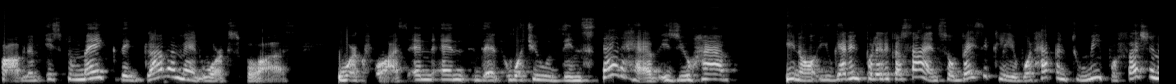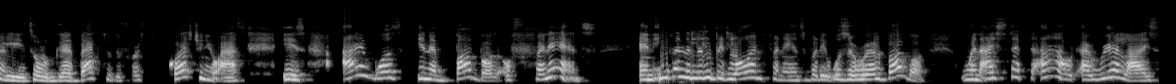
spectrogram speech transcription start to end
problem is to make the government works for us, work for us. And and then what you instead have is you have you know, you get in political science. So basically, what happened to me professionally, so to get back to the first question you asked, is I was in a bubble of finance and even a little bit law and finance, but it was a real bubble. When I stepped out, I realized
